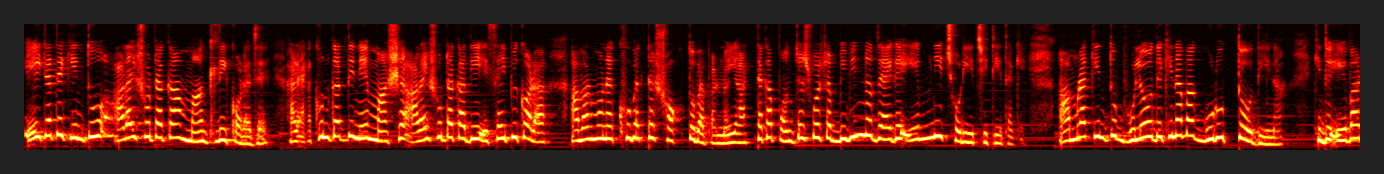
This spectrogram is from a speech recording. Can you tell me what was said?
এইটাতে কিন্তু আড়াইশো টাকা মান্থলি করা যায়। আর এখনকার দিনে মাসে আড়াইশো টাকা দিয়ে এসআইপি করা আমার মনে হয় খুব একটা শক্ত ব্যাপার নয়। আট টাকা পঞ্চাশ পয়সা বিভিন্ন জায়গায় এমনি ছড়িয়ে ছিটিয়ে থাকে। আমরা কিন্তু ভুলেও দেখি না বা গুরুত্বও দিই না। কিন্তু এবার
